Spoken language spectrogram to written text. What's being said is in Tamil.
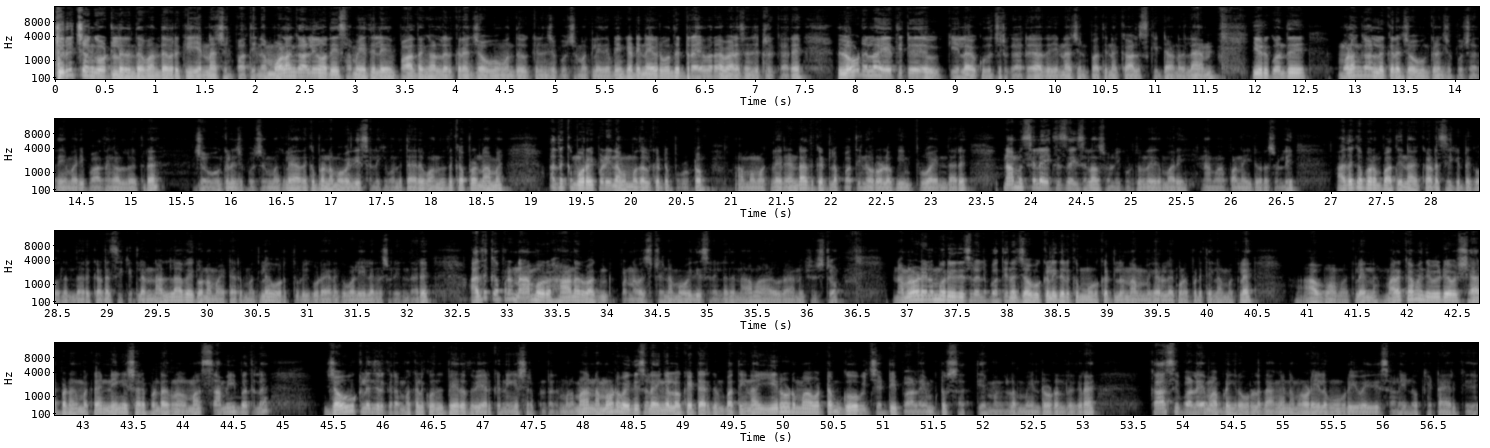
திருச்செங்கோட்டிலிருந்து வந்தவருக்கு என்னாச்சுன்னு பார்த்தீங்கன்னா, முழங்காலையும் அதே சமயத்திலே பாதங்காலில் இருக்கிற ஜவ்வும் வந்து கிழிஞ்சு போச்சு மக்களே. இது எப்படின்னு கேட்டீங்கன்னா, இவர் வந்து டிரைவராக வேலை செஞ்சுட்டு இருக்காரு. லோடெல்லாம் ஏற்றிட்டு கீழே குதிச்சிருக்காரு. அது என்னாச்சுன்னு பார்த்தீங்கன்னா, கால் ஸ்கிட் ஆனதுல, இவருக்கு வந்து முழங்காலில் இருக்கிற ஜவ்வும் கிழிஞ்சு போச்சு. அதே மாதிரி பாதங்காலில் இருக்கிற ஜவ்வும் கிழிஞ்சு போச்சு மக்களே. அதுக்கப்புறம் நம்ம வைத்தியசாலைக்கு வந்துட்டார் வந்ததுக்கப்புறம் நம்ம அதுக்கு முறைப்படி நம்ம முதல் கட்டு போட்டோம் ஆமாம் மக்களே. ரெண்டாவது கட்டில் பார்த்தீங்கன்னா, ஓரளவுக்கு இம்ப்ரூவ் ஆயிருந்தார் நம்ம சில எக்ஸசைஸ் எல்லாம் சொல்லிக் கொடுத்துருந்தோம் இது மாதிரி நம்ம பண்ணிட்டு வர சொல்லி. அதுக்கப்புறம் பார்த்தீங்கன்னா, கடைசி கட்டுக்கு வந்திருந்தாரு. கடைசி கட்டுல நல்லாவே குணமாயிட்டாரு மக்களே. ஒரு துளி கூட எனக்கு வலி சொல்லியிருந்தார் அதுக்கப்புறம் நாம ஒரு ஹானர் வாக் பண்ண வச்சுட்டு, நம்ம வைத்தியசாலையிலேருந்து நாம அவர அனுப்பிச்சி வச்சுட்டோம். நம்மளோட இளமுறை எலும்பு வைத்தியசாலையில பார்த்தீங்கன்னா, ஜவு கழிதலுக்கு மூணு கட்டில் நம்ம மிக விலை குணப்படுத்திடலாம் மக்களே. ஆமாம் மக்களே. மறக்காமல் இந்த வீடியோவை ஷேர் பண்ணுங்கள் மக்களே. நீங்கள் ஷேர் பண்ணுறது மூலமாக சமீபத்தில் ஜவ்வு கிழிஞ்சிருக்கிற மக்களுக்கு வந்து பேருதவியாக இருக்குது நீங்கள் ஷேர் பண்ணுறது மூலமாக நம்மளோட வைத்தியசாலை எங்கே லொக்கேட் இருக்குன்னு பார்த்தீங்கன்னா, ஈரோடு மாவட்டம் கோபிச்செட்டிப்பாளையம் டு சத்தியமங்கலம் மெயின் ரோடில் இருக்கிற காசிபாளையம் அப்படிங்கிற ஊரில் தாங்க நம்மளோட எலும்பு முறிவு வைத்தியசாலை லொக்கேட் ஆயிருக்கு.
